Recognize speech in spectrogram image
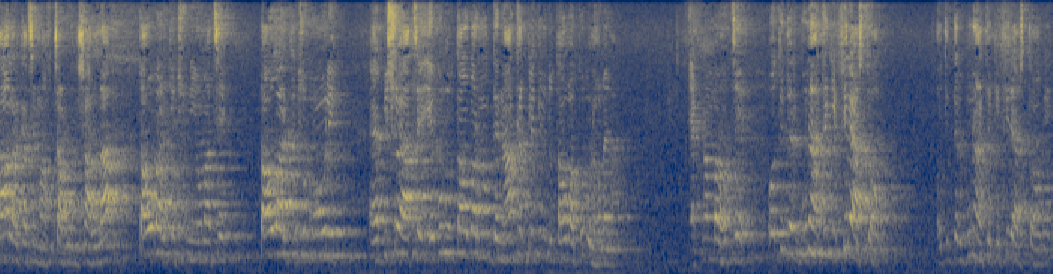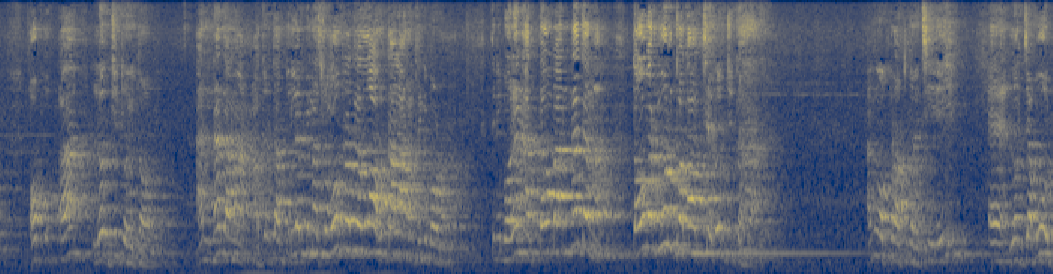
তালার কাছে মাফ চাবো ইনশাআল্লাহ। তাওবার কিছু নিয়ম আছে, তাওবার কিছু মৌলিক বিষয় আছে। এগুলো তাওবার মধ্যে না থাকলে কিন্তু তাওবা কবুল হবে না। এক নম্বর হচ্ছে, অতীতের গুনাহ থেকে ফিরে আসতে হবে। অতীতের গুনাহ থেকে ফিরে আসতে হবে। লজ্জিত হইতে হবে। আর না নাদামা হজরত আব্দুল্লাহ থেকে বর্ণনা। তিনি বলেন আর তাও তাওবা নাদামা। তাওবার মূল কথা হচ্ছে লজ্জিত হওয়া। আমি অপরাধ করেছি এই লজ্জাবোধ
